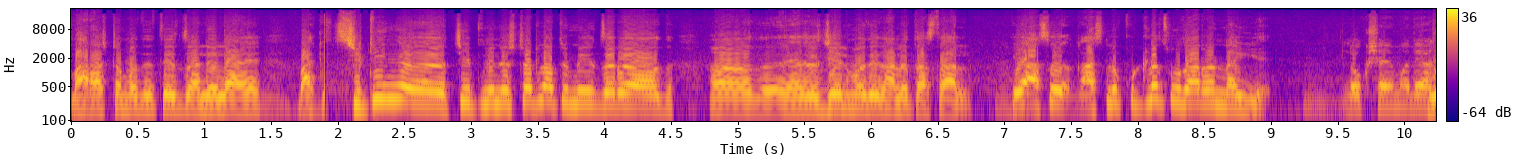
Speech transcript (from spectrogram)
महाराष्ट्रामध्ये तेच झालेलं आहे. बाकी सिटिंग चीफ मिनिस्टरला तुम्ही जर जेलमध्ये घालत असाल हे असं असलं कुठलंच उदाहरण नाहीये. लोकशाहीमध्ये असं-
